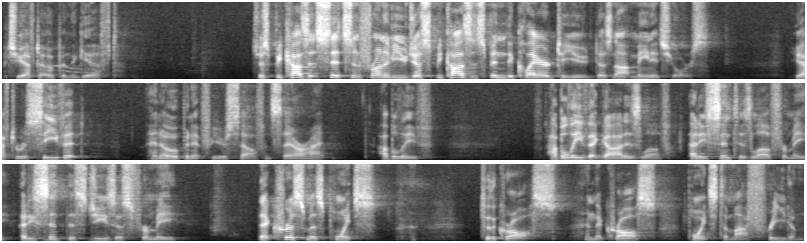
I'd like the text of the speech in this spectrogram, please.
But you have to open the gift. Just because it sits in front of you, just because it's been declared to you, does not mean it's yours. You have to receive it and open it for yourself and say, All right, I believe. I believe that God is love, that He sent His love for me, that He sent this Jesus for me. That Christmas points to the cross, and the cross points to my freedom,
